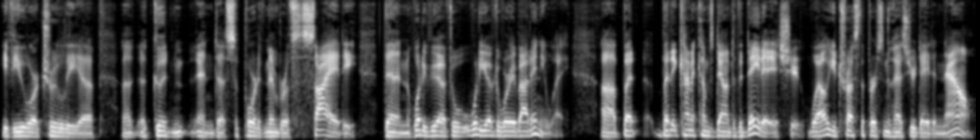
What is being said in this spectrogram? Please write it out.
if you are truly a, a, a good and a supportive member of society, then what do you have to what do you have to worry about anyway? Uh, but but it kind of comes down to the data issue. Well, you trust the person who has your data now,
